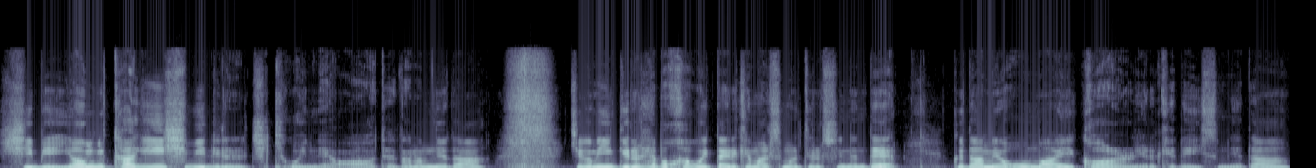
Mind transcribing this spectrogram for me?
10위, 영탁이 11위를 지키고 있네요. 아, 대단합니다. 지금 인기를 회복하고 있다 이렇게 말씀을 드릴 수 있는데 그 다음에 오마이걸 이렇게 돼 있습니다.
